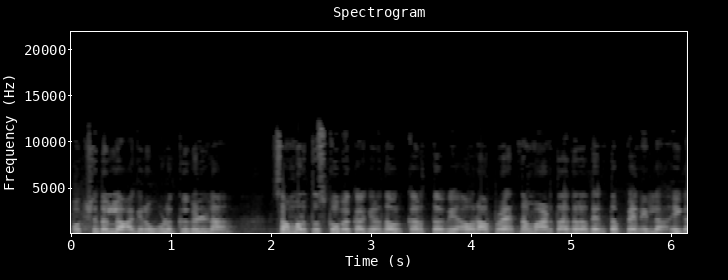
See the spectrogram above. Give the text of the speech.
ಪಕ್ಷದಲ್ಲಿ ಆಗಿರೋ ಉಳುಕುಗಳನ್ನ ಸಮರ್ಥಿಸ್ಕೋಬೇಕಾಗಿರೋದು ಅವ್ರ ಕರ್ತವ್ಯ, ಅವ್ರು ಆ ಪ್ರಯತ್ನ ಮಾಡ್ತಾ ಇದಾರೆ, ಅದೇನ್ ತಪ್ಪೇನಿಲ್ಲ. ಈಗ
